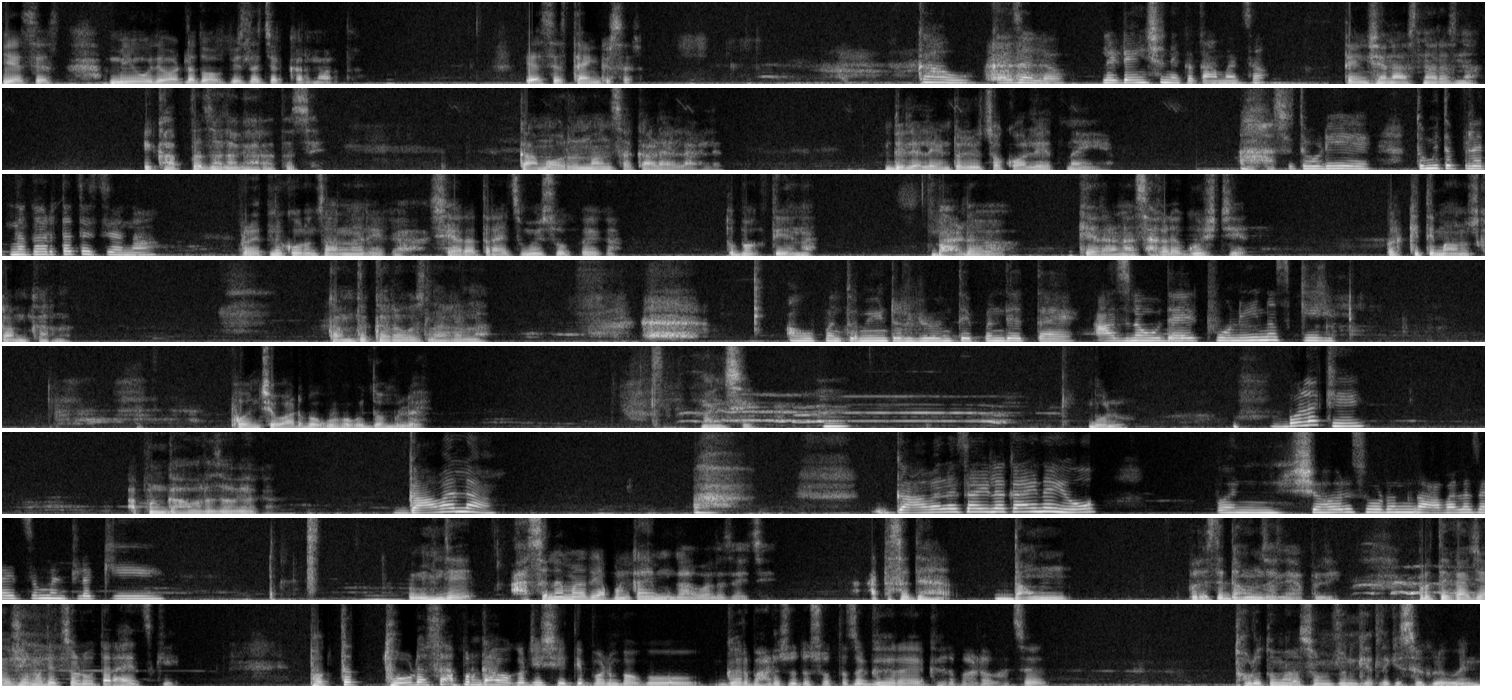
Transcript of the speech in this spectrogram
येस येस मी उद्या वाटलं तर ऑफिसला चक्कर मारतो. येस येस थँक्यू सर का हो? काय झालं? लय टेन्शन आहे का कामाचं? टेन्शन असणारच ना. एक हप्ता झाला घरातच आहे. कामावरून माणसं काढायला लागलेत दिलेल्या इंटरव्ह्यूचा कॉल येत नाही असं थोडी आहे. तुम्ही तर प्रयत्न करतातच आहे ना. प्रयत्न करून चालणार आहे का? शहरात राहायचं म्हणजे सोपं आहे का? तू बघते ना. भाडं किराणा सगळ्या गोष्टी आहेत. पण किती माणूस काम करणार? काम तर करावंच लागेल ना. अहो पण तुम्ही इंटरव्ह्यू ते पण देताय. आज ना उद्या एक फोन येईनच की. फोनची वाट बघू बघू दमलोय. मानसी. बोलू. बोला की. आपण गावाला जाऊया का? गावाला? गावाला जायला काय नाही हो. पण शहर सोडून गावाला जायचं म्हटलं की म्हणजे असं नाही म्हणत की आपण काय गावाला जायचंय. आता सध्या डाऊन परिस्थिती डाऊन झाली आपली. प्रत्येकाच्या आयुष्यामध्ये चढ उतार आहेच की. फक्त थोडस आपण गावाकडची शेती पण बघू. घर भाडं सुद्धा स्वतःचं घर आहे. घर भाडं वाचत थोडं तुम्हाला समजून घेतलं की सगळं होईल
